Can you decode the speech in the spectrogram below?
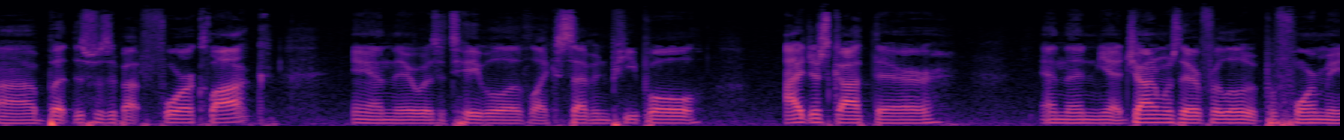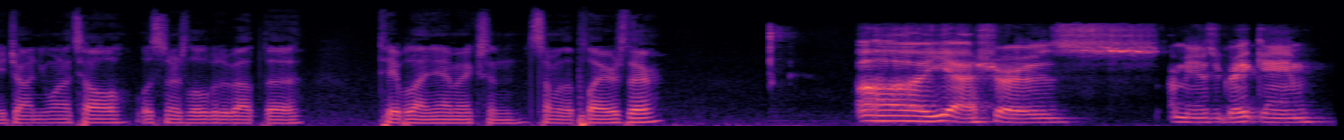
uh, but this was about 4 o'clock, and there was a table of like seven people. I just got there, and then, yeah, John was there for a little bit before me. John, you want to tell listeners a little bit about the table dynamics and some of the players there? Uh, yeah, sure. It was. I mean, it was a great game.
